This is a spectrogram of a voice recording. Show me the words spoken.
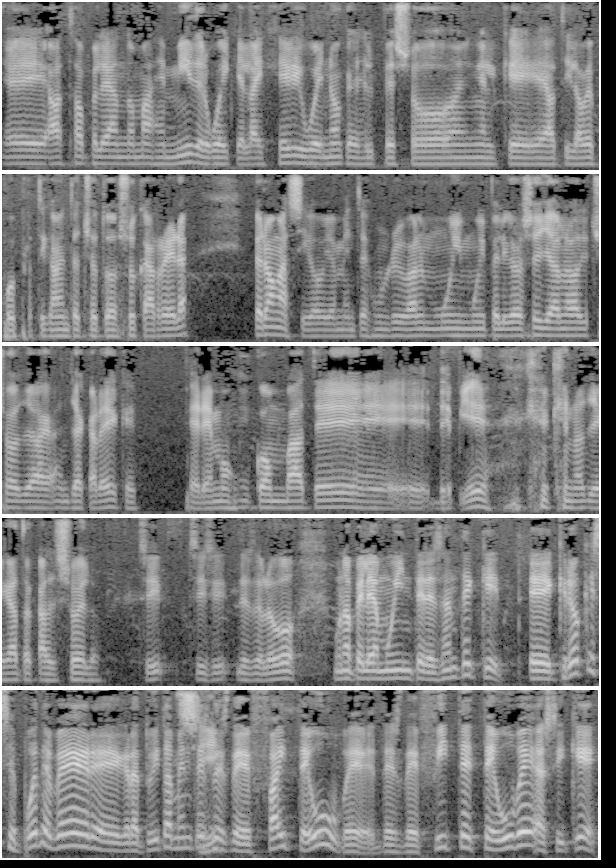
eh, ha estado peleando más en middleweight que light heavyweight, ¿no? Que es el peso en el que Attila Vez pues prácticamente ha hecho toda su carrera. Pero aún así, obviamente es un rival muy muy peligroso. Ya lo ha dicho Ya- Yacaré que esperemos un combate eh, de pie, que, que no llegue a tocar el suelo. Sí, sí, sí, desde luego una pelea muy interesante que eh, creo que se puede ver eh, gratuitamente Sí. desde Fight TV, desde Fite TV, así que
